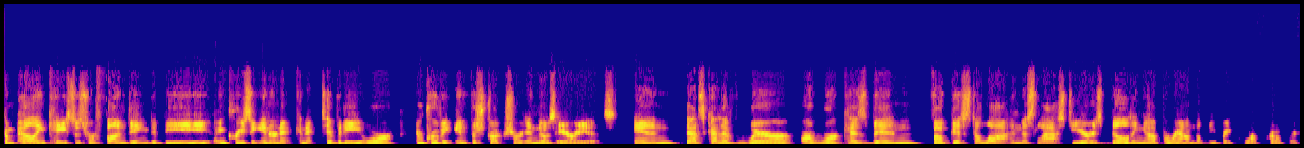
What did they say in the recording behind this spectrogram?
compelling cases for funding to be increasing internet connectivity or improving infrastructure in those areas. And that's kind of where our work has been focused a lot in this last year is building up around the LibreCorps program.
